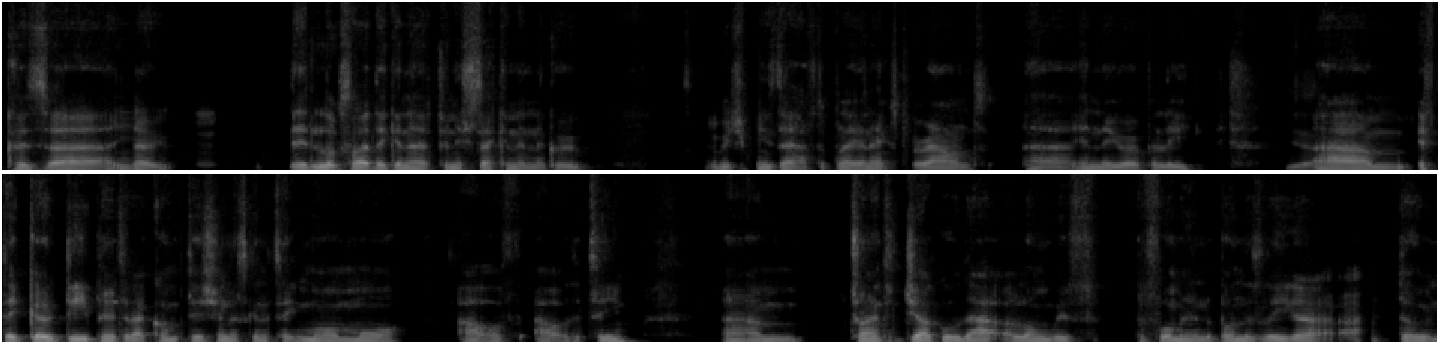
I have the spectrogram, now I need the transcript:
because uh, you know it looks like they're going to finish second in the group, which means they have to play an extra round uh, in the Europa League. yeah. Um, if they go deep into that competition, that's going to take more and more out of out of the team. Um, trying to juggle that along with performing in the Bundesliga, I don't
